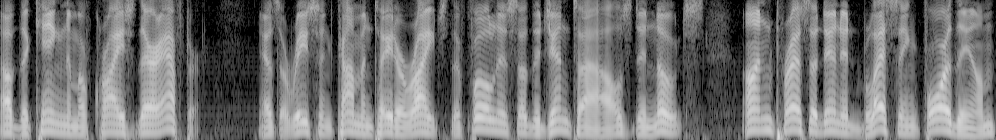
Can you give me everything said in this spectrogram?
of the kingdom of Christ thereafter. As a recent commentator writes, the fullness of the Gentiles denotes unprecedented blessing for them,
